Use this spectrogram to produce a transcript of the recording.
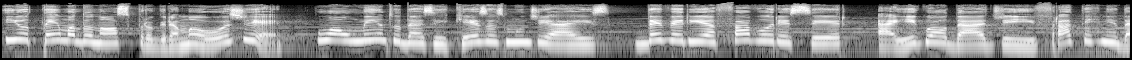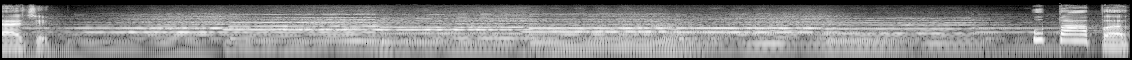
E o tema do nosso programa hoje é: o aumento das riquezas mundiais deveria favorecer a igualdade e fraternidade. O Papa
